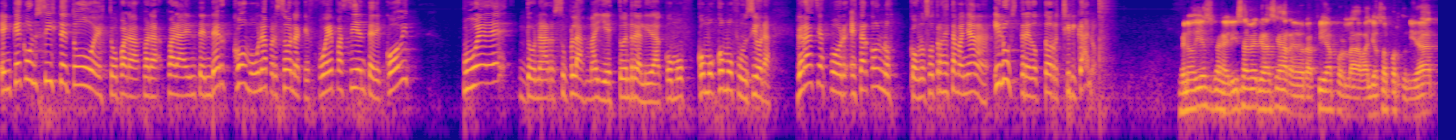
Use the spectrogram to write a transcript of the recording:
en qué consiste todo esto para, para, para entender cómo una persona que fue paciente de COVID puede donar su plasma y esto en realidad, cómo, cómo, cómo funciona. Gracias por estar con, con nosotros esta mañana. Ilustre, doctor Chiricano. Buenos días, Susana Elizabeth. Gracias a Radiografía por la valiosa oportunidad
